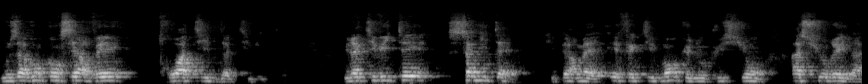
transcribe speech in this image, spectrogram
Nous avons conservé trois types d'activités. Une activité sanitaire qui permet effectivement que nous puissions assurer la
